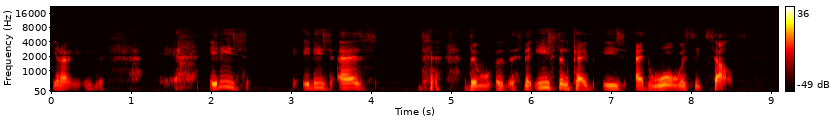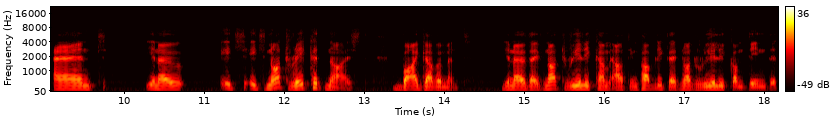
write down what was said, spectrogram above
you know, it, it is it is as the the Eastern Cape is at war with itself, and you know, it's it's not recognised by government. You know, they've not really come out in public. They've not really condemned it.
